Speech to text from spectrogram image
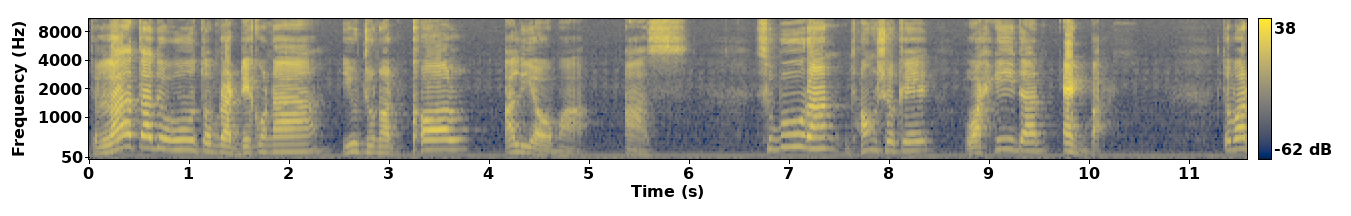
তো লা তাদু তোমরা ডেকো না ইউ ডু নট কল আলিয়াওমা আস। সুবুরান, ধ্বংসকে ওয়াহিদান একবার। তোমার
